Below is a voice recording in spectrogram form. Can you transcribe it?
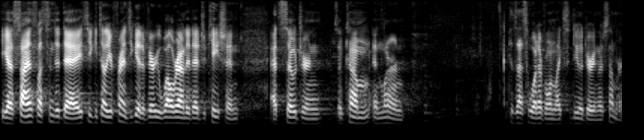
You got a science lesson today. So you can tell your friends you get a very well rounded education at Sojourn. So come and learn. Because that's what everyone likes to do during their summer.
